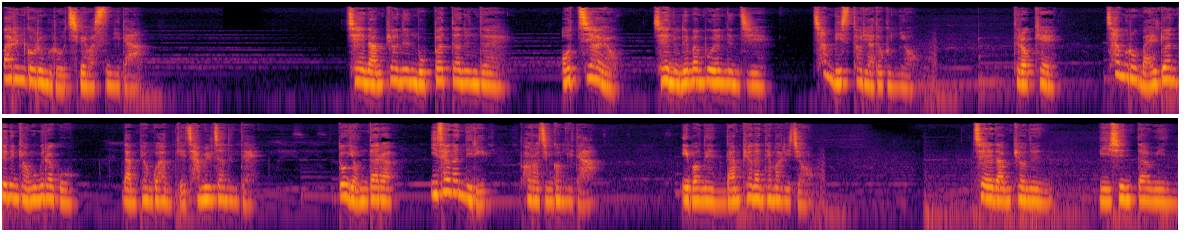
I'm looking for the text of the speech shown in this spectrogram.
빠른 걸음으로 집에 왔습니다. 제 남편은 못 봤다는데 어찌하여 제 눈에만 보였는지 참 미스터리하더군요. 그렇게 참으로 말도 안 되는 경험을 하고 남편과 함께 잠을 자는데 또 연달아 이상한 일이 벌어진 겁니다. 이번엔 남편한테 말이죠. 제 남편은 미신 따윈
